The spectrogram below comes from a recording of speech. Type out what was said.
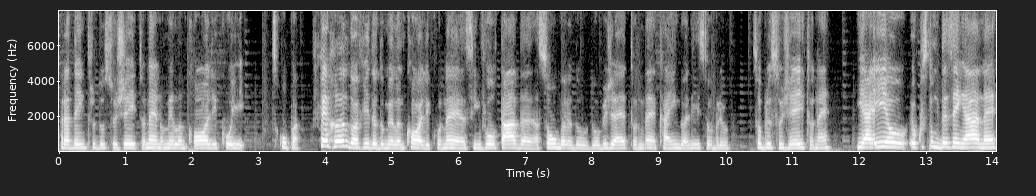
para dentro do sujeito, né? No melancólico e desculpa, ferrando a vida do melancólico, né? Assim, voltada à sombra do, do objeto, né? Caindo ali sobre o, sobre o sujeito, né? E aí eu, eu costumo desenhar, né,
